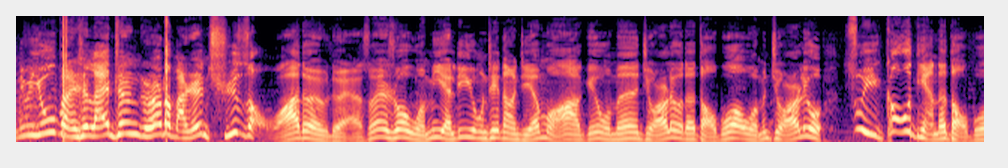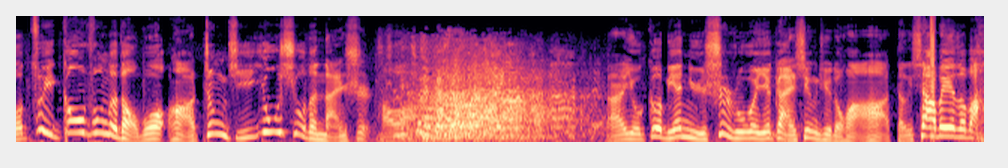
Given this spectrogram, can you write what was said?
你 们有本事来真格的把人娶走啊，对不对？所以说，我们也利用这档节目啊，给我们九二六的导播，我们九二六最高点的导播，最高峰的导播啊，征集优秀的男士，好吧？当然，有个别女士如果也感兴趣的话啊，等下辈子吧。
